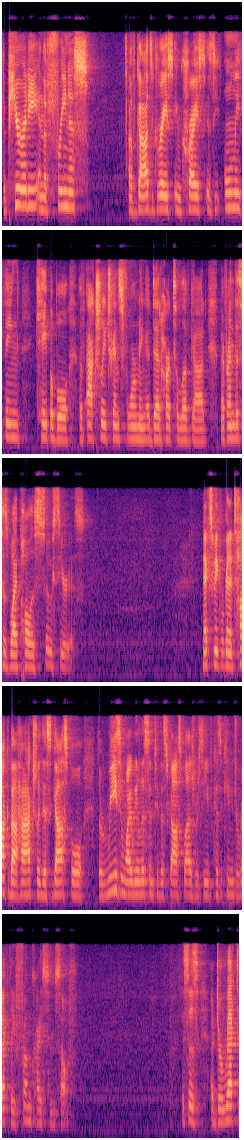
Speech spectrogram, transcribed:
The purity and the freeness of God's grace in Christ is the only thing capable of actually transforming a dead heart to love God. My friend, this is why Paul is so serious. Next week, we're going to talk about how actually this gospel, the reason why we listen to this gospel as received, because it came directly from Christ himself. This is a direct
